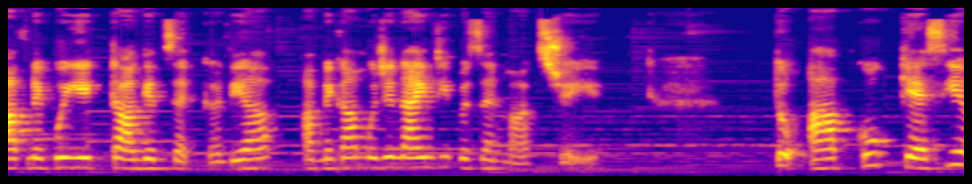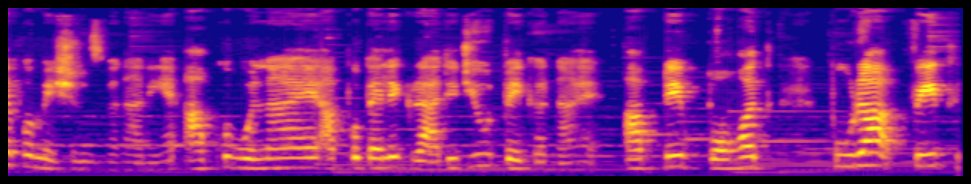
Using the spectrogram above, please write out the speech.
आपने कोई एक टारगेट सेट कर दिया आपने कहा मुझे 90 परसेंट मार्क्स चाहिए। तो आपको कैसी एफर्मेशन बनानी है? आपको बोलना है, आपको पहले ग्रेटिट्यूड पे करना है। आपने बहुत पूरा फेथ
